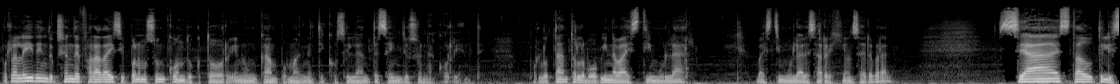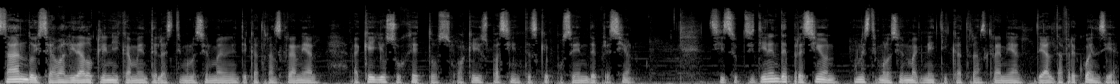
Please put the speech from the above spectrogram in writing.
por la ley de inducción de Faraday, si ponemos un conductor en un campo magnético oscilante, se induce una corriente. Por lo tanto, la bobina va a estimular, va a estimular esa región cerebral. Se ha estado utilizando y se ha validado clínicamente la estimulación magnética transcraneal a aquellos sujetos o aquellos pacientes que poseen depresión. Si, si tienen depresión, una estimulación magnética transcraneal de alta frecuencia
